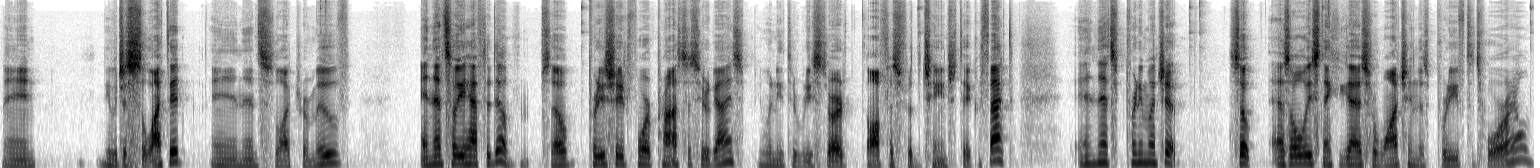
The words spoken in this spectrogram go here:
and you would just select it and then select remove and that's all you have to do. So pretty straightforward process here guys. You would need to restart Office for the change to take effect and that's pretty much it. So as always thank you guys for watching this brief tutorial. I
